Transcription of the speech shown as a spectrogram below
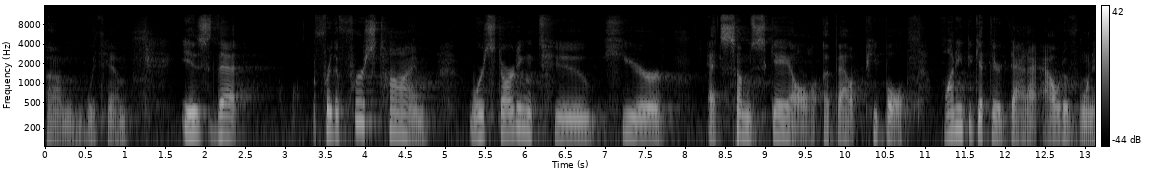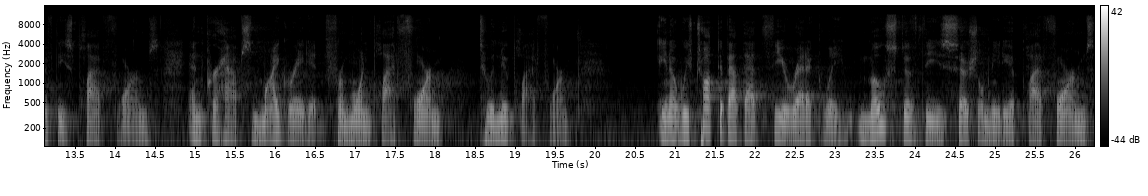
um, with him, is that for the first time we're starting to hear at some scale about people wanting to get their data out of one of these platforms and perhaps migrate it from one platform to a new platform. You know, we've talked about that theoretically. Most of these social media platforms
